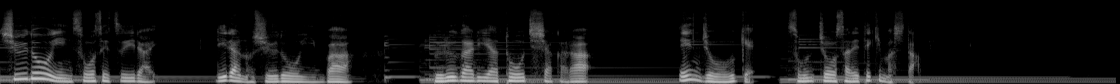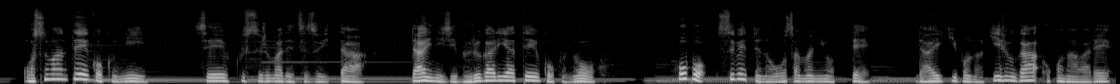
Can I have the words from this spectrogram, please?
修道院創設以来、リラの修道院はブルガリア統治者から援助を受け尊重されてきました。オスマン帝国に征服するまで続いた第二次ブルガリア帝国のほぼ全ての王様によって大規模な寄付が行われ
